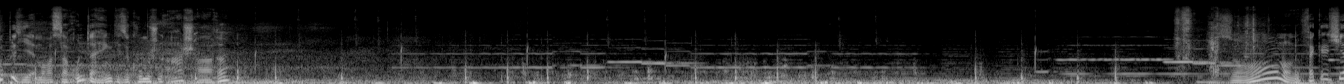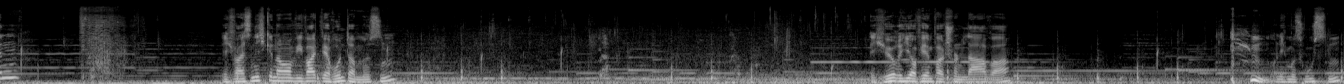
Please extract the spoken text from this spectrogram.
Gezuppel hier immer, was da runterhängt, diese komischen Arschhaare. So, noch ein Fäckelchen. Ich weiß nicht genau, wie weit wir runter müssen. Ich höre hier auf jeden Fall schon Lava. Und ich muss husten.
